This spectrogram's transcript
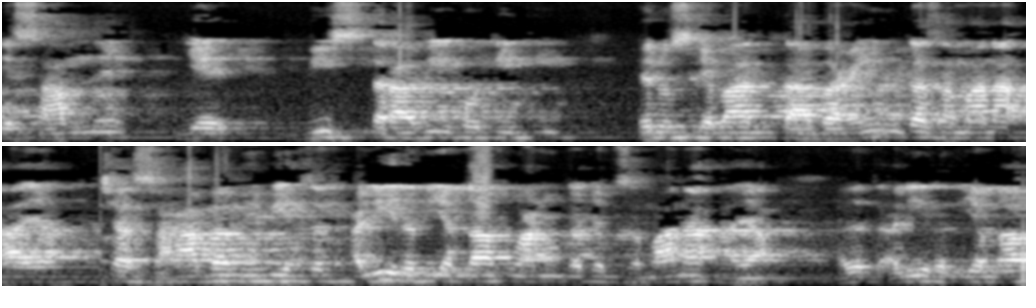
के सामने ये बीस तरावी होती थी, फिर उसके बाद ताबाइन का ज़माना आया। अच्छा सहाबा में भी हज़रत अली रदी अल्लाह का जब ज़माना आया, हज़रत अली रदी अल्लाह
